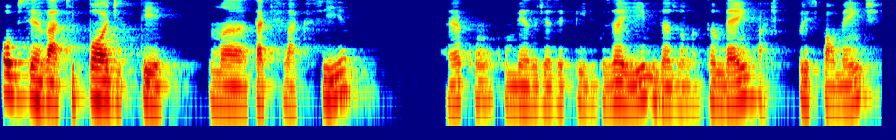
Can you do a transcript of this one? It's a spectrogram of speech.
Observar que pode ter uma taquifilaxia, né, com, com benzodiazepínicos aí, midazolam também, principalmente.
